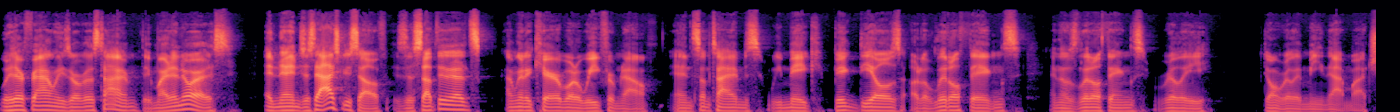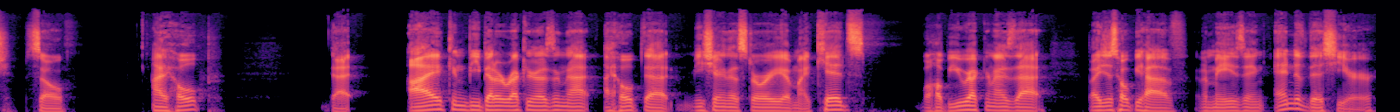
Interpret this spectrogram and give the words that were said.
with their families over this time, they might have noticed. And then just ask yourself, is this something that's I'm gonna care about a week from now? And sometimes we make big deals out of little things, and those little things really don't really mean that much. So I hope that I can be better recognizing that. I hope that me sharing that story of my kids will help you recognize that. But I just hope you have an amazing end of this year.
